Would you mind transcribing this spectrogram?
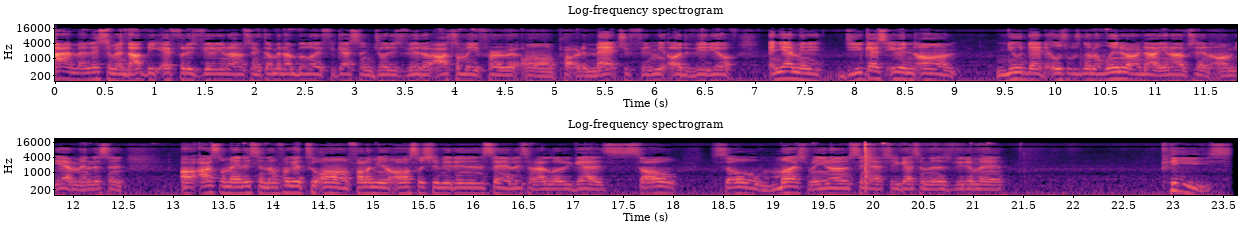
Alright man, listen man, that'll be it for this video, you know what I'm saying? Comment down below if you guys enjoyed this video. Also your favorite um part of the match, you feel me, or the video. And yeah, man, do you guys even um knew that Uso was gonna win or not? You know what I'm saying? Um yeah man, listen. Uh, also man, listen, don't forget to um follow me on all social media and saying listen, I love you guys so so much, man. You know what I'm saying? I'll see you guys in the next video, man. Peace.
